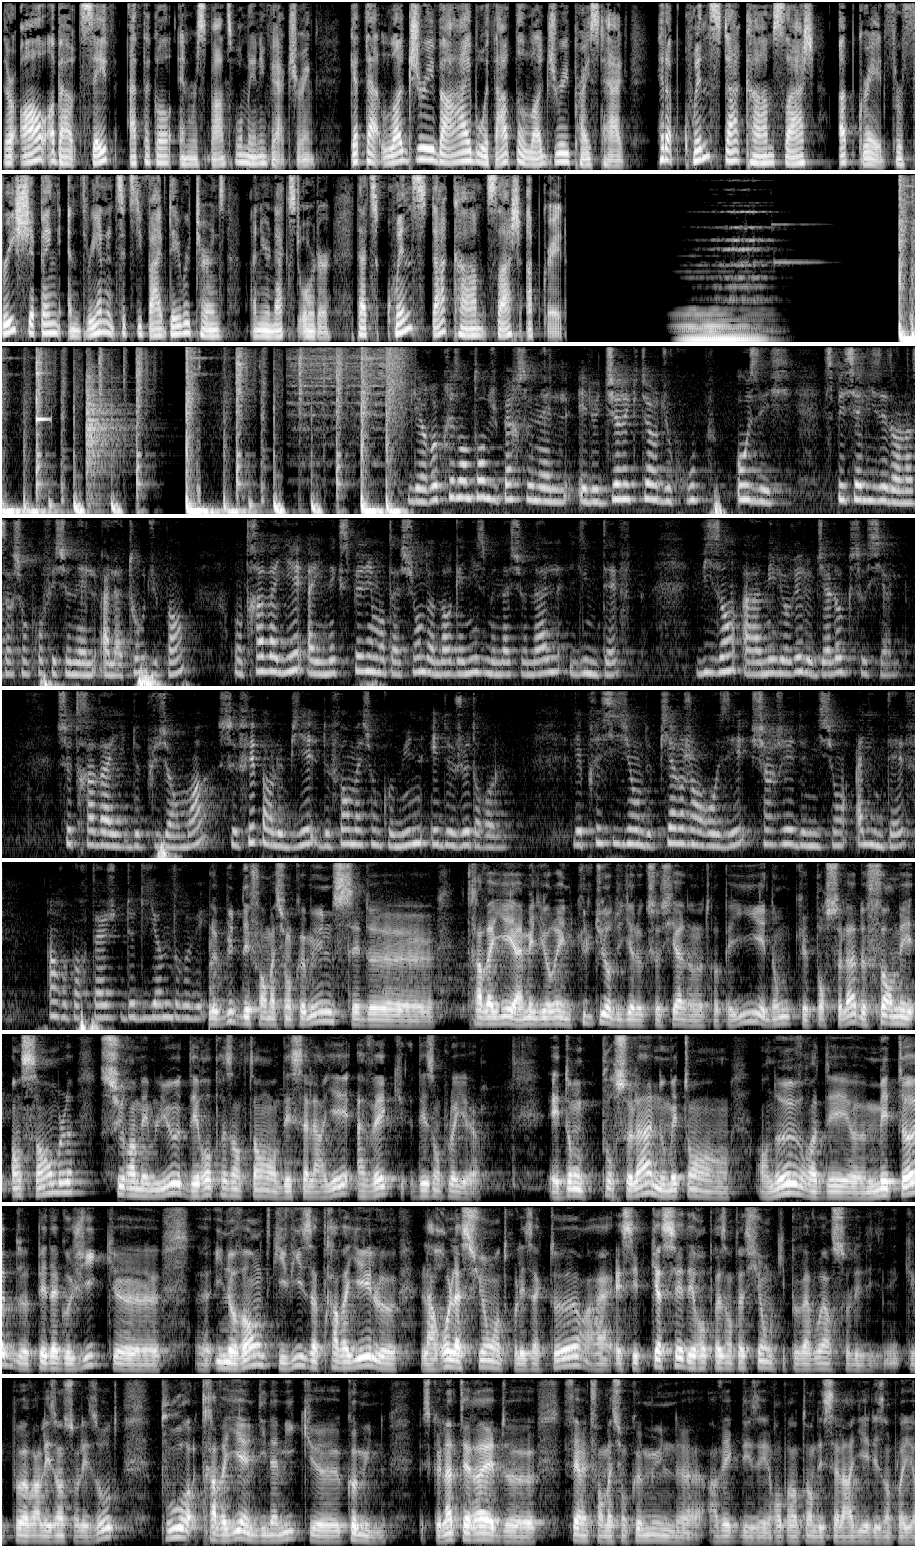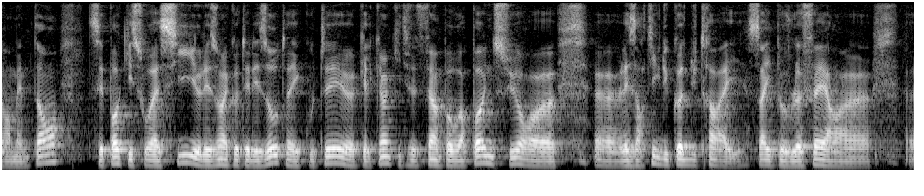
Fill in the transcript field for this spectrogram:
They're all about safe, ethical, and responsible manufacturing. Get that luxury vibe without the luxury price tag. Hit up quince.com slash upgrade for free shipping and 365 day returns on your next order. That's quince.com slash upgrade. Les représentants du personnel et le directeur du groupe OSE, spécialisé dans l'insertion professionnelle à la Tour du Pin, ont travaillé à une expérimentation d'un organisme national, l'INTEF, visant à améliorer le dialogue social. Ce travail de plusieurs mois se fait par le biais de formations communes et de jeux de rôle. Les précisions de Pierre-Jean Rosé, chargé de mission à l'INTEF, un reportage de Guillaume Drevet. Le but des formations communes, c'est de travailler à améliorer une culture du dialogue social dans notre pays et donc pour cela de former ensemble sur un même lieu des représentants des salariés avec des employeurs. Et donc pour cela, nous mettons en, œuvre des euh, méthodes pédagogiques euh, euh, innovantes qui visent à travailler le, la relation entre les acteurs, à essayer de casser des représentations qui peuvent avoir, sur les, qui peuvent avoir les uns sur les autres pour travailler à une dynamique commune. Parce que l'intérêt de faire une formation commune avec des représentants des salariés et des employeurs en même temps, c'est pas qu'ils soient assis les uns à côté des autres à écouter quelqu'un qui fait un PowerPoint sur les articles du Code du travail. Ça, ils peuvent le faire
